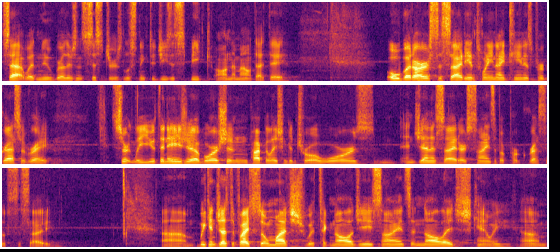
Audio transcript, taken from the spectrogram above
sat with new brothers and sisters listening to Jesus speak on the Mount that day. Oh, but our society in 2019 is progressive, right? Certainly, euthanasia, abortion, population control, wars, and genocide are signs of a progressive society. Um, we can justify so much with technology, science, and knowledge, can't we? Um,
